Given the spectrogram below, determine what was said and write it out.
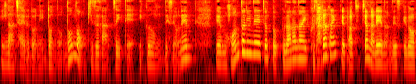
インナーチャイルドにどんどんどんどん傷がついていくんですよね。でも本当にねちょっとくだらない くだらないっていうかちっちゃな例なんですけど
